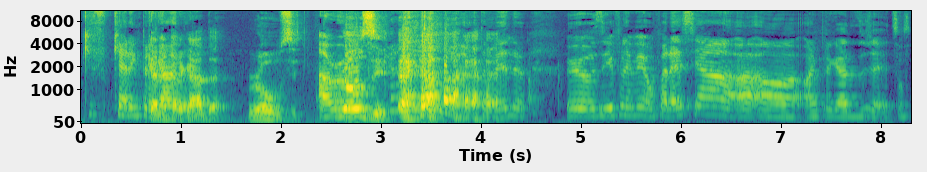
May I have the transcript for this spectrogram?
que, que era empregada? Que era empregada? Rose. A Rose! Caramba, tá vendo? Rose. E eu falei, meu, parece a, a, a empregada dos Jetsons.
